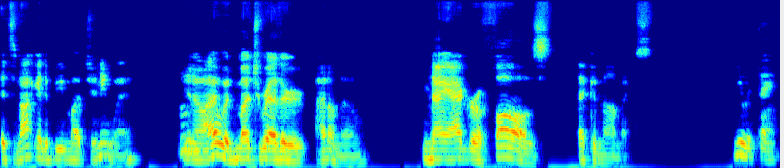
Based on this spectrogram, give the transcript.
it's not going to be much anyway. You know, I would much rather, I don't know, Niagara Falls economics. You would think.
